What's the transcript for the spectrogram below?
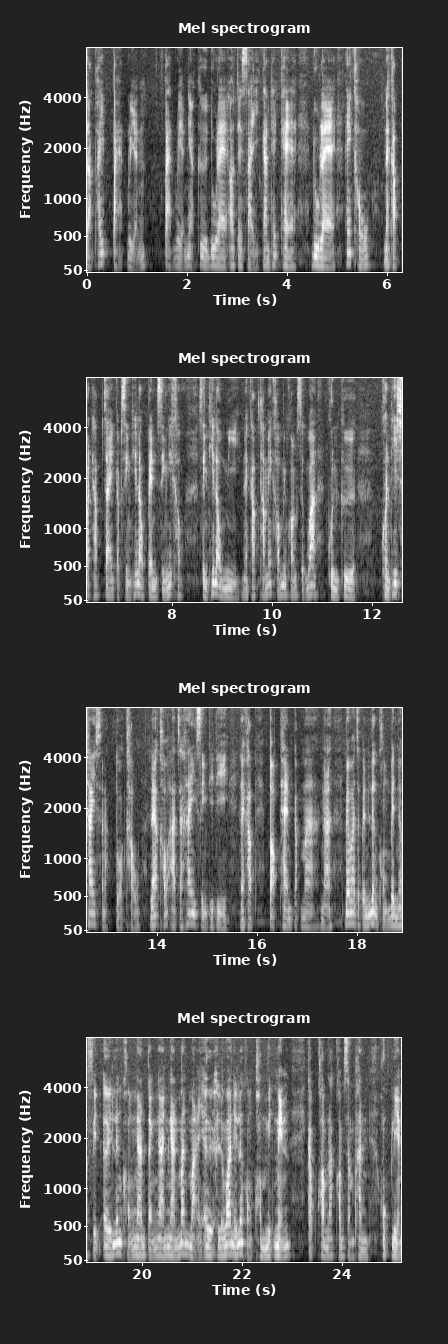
จากไพ่แปดเหรียญแปดเหรียญเนี่ยคือดูแลเอาใจใส่การเทคแคร์ดูแลให้เขานะครับประทับใจกับสิ่งที่เราเป็นสิ่งที่เขาสิ่งที่เรามีนะครับทำให้เขามีความรู้สึกว่าคุณคือ คนที่ใช่สำหรับตัวเขา แล้วเขาอาจจะให้สิ่งดีๆนะครับ ตอบแทนกลับมานะไม่ว่าจะเป็นเรื่องของ benefit เอยเรื่องของงานแต่งงานงานมั่นหมายเออหรือว่าในเรื่องของ commitment กับความรักความสัมพันธ์หกเหรียญ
